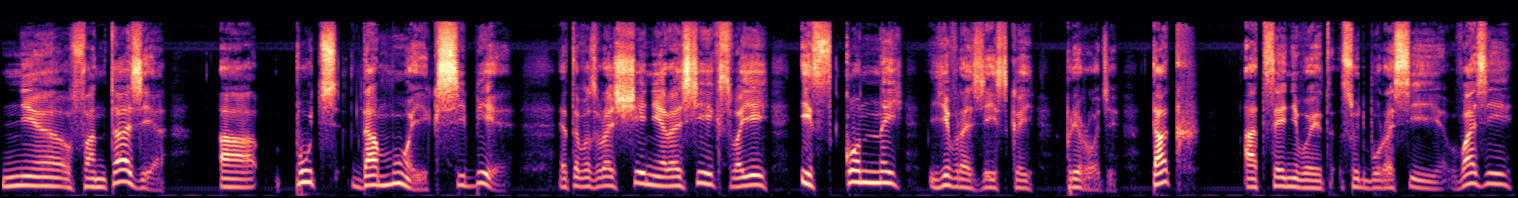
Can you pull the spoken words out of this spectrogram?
не фантазия, а путь домой, к себе. Это возвращение России к своей исконной евразийской природе. Так оценивает судьбу России в Азии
